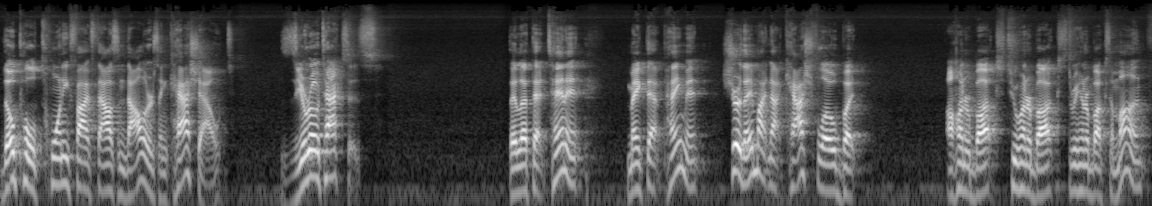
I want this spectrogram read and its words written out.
They'll pull $25,000 in cash out, zero taxes. They let that tenant make that payment. Sure, they might not cash flow, but 100 bucks, 200 bucks, 300 bucks a month.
